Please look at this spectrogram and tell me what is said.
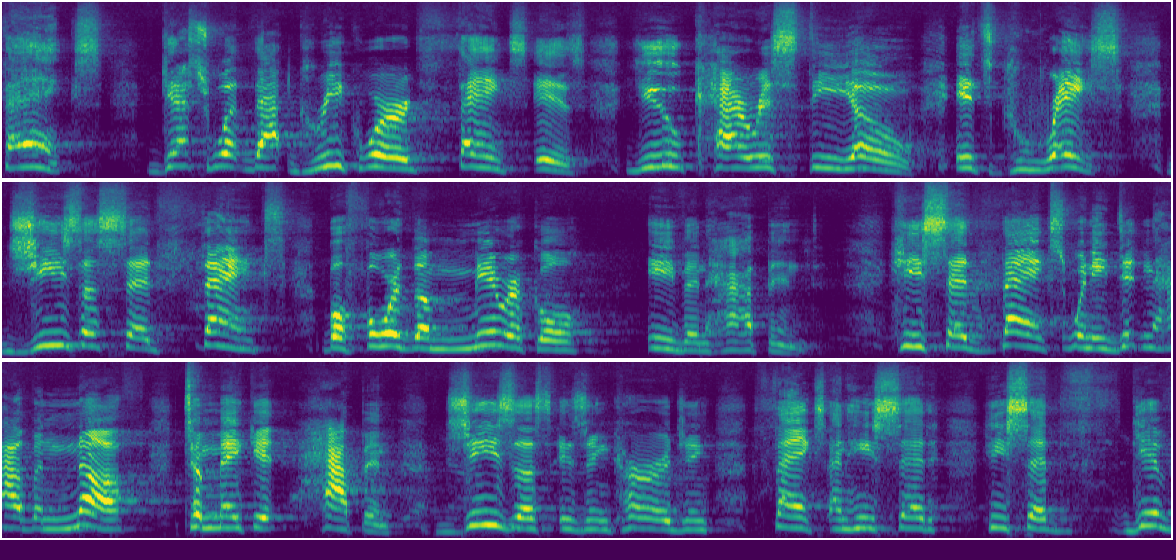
thanks, guess what that Greek word thanks is? Eucharisteo. It's grace. Jesus said thanks before the miracle even happened. He said thanks when he didn't have enough to make it happen. Jesus is encouraging thanks. And he said, he said, give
